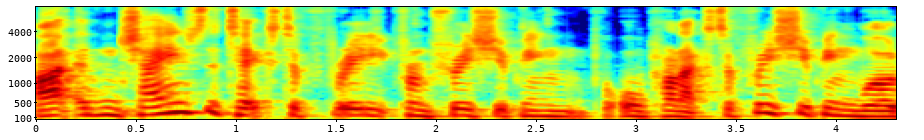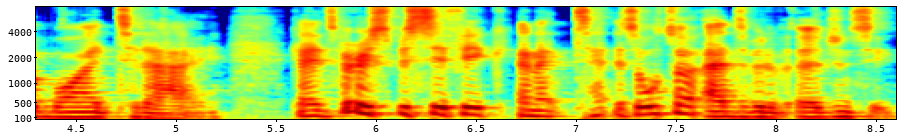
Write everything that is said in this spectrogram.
I can change the text to free from free shipping for all products to free shipping worldwide today. Okay, it's very specific and it, it also adds a bit of urgency.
